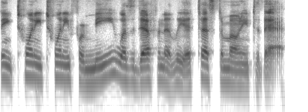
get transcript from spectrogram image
think 2020 for me was definitely a testimony to that.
